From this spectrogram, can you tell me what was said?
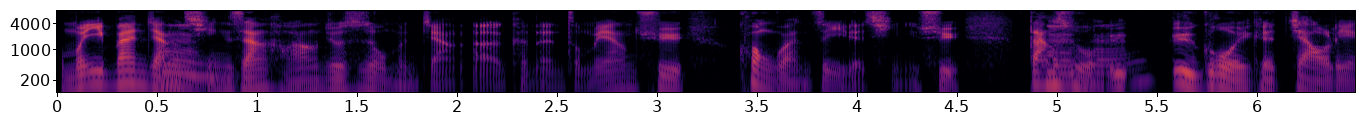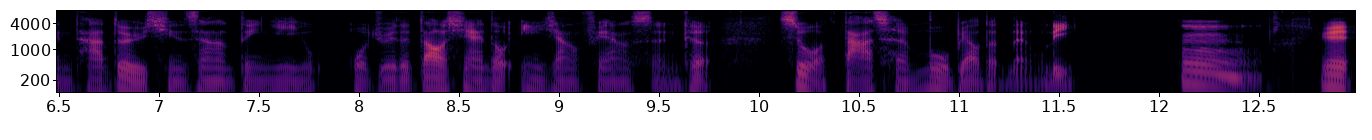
我们一般讲情商，好像就是我们讲呃，可能怎么样去控管自己的情绪。当时我遇遇过一个教练，他对于情商的定义，我觉得到现在都印象非常深刻，是我达成目标的能力。嗯，因为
